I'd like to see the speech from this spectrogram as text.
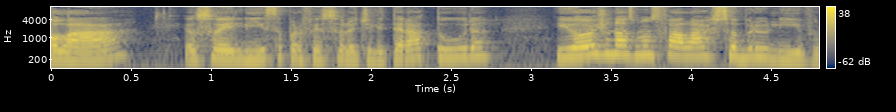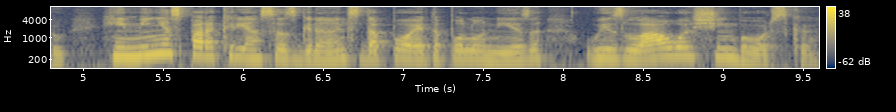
Olá, eu sou Elissa, professora de literatura, e hoje nós vamos falar sobre o livro Riminhas para Crianças Grandes da poeta polonesa Wisława Szymborska.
